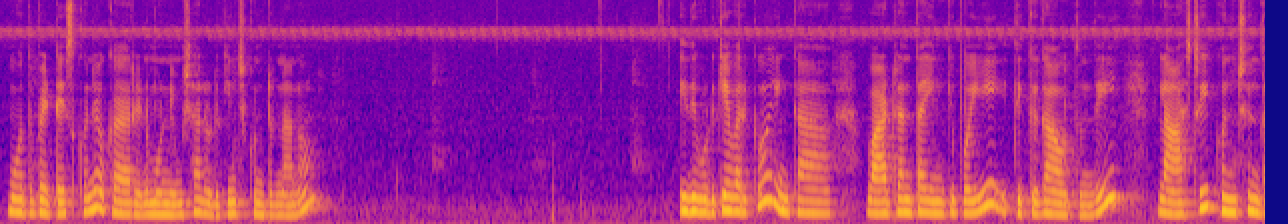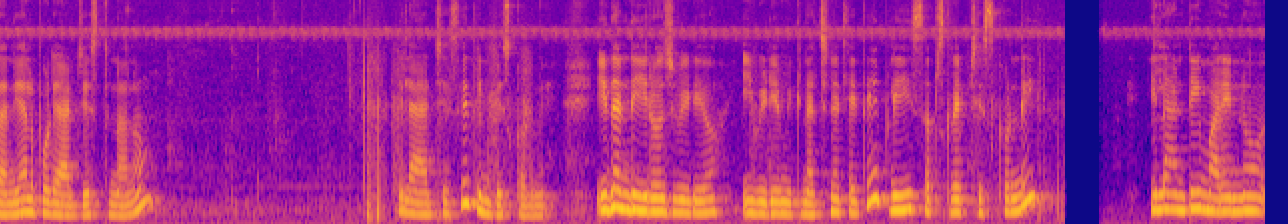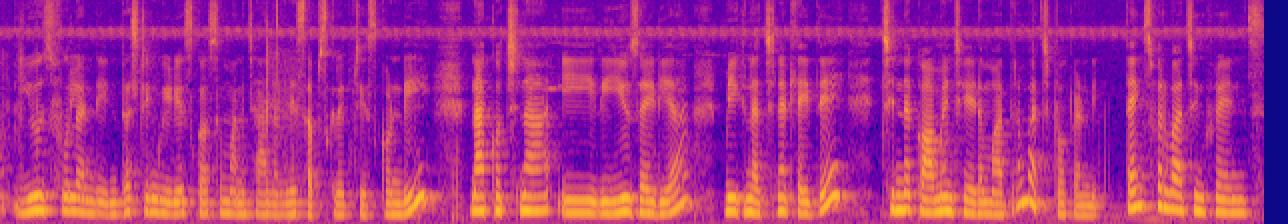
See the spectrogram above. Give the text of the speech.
మూత పెట్టేసుకొని ఒక రెండు మూడు నిమిషాలు ఉడికించుకుంటున్నాను. ఇది ఉడికే వరకు ఇంకా వాటర్ అంతా ఇంకిపోయి తిక్కగా అవుతుంది. లాస్ట్కి కొంచెం ధనియాల పొడి యాడ్ చేస్తున్నాను. ఇలా యాడ్ చేసి దింపేసుకోవడమే. ఇదండి ఈరోజు వీడియో. ఈ వీడియో మీకు నచ్చినట్లయితే ప్లీజ్ సబ్స్క్రైబ్ చేసుకోండి. ఇలాంటి మరెన్నో యూజ్ఫుల్ అండ్ ఇంట్రెస్టింగ్ వీడియోస్ కోసం మన ఛానల్ని సబ్స్క్రైబ్ చేసుకోండి. నాకు వచ్చిన ఈ రీయూజ్ ఐడియా మీకు నచ్చినట్లయితే చిన్న కామెంట్ చేయడం మాత్రం మర్చిపోకండి. Thanks for watching friends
